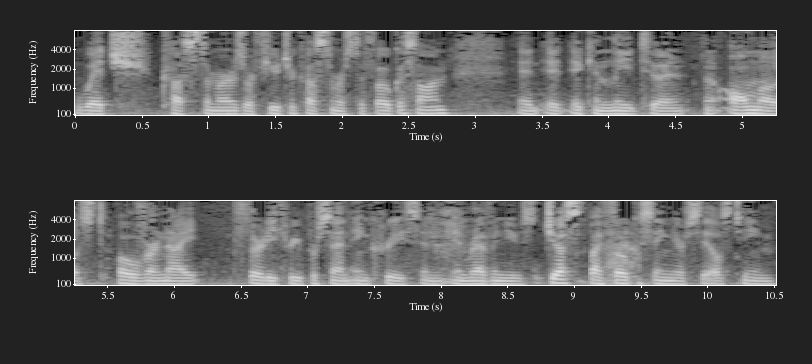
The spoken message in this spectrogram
which customers or future customers to focus on, it, it, it can lead to an, an almost overnight 33% increase in, in revenues just by focusing your sales team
